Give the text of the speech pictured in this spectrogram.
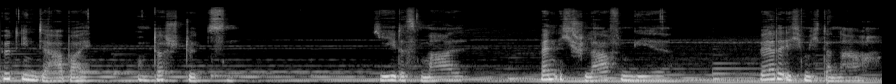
wird ihn dabei unterstützen. Jedes Mal, wenn ich schlafen gehe, werde ich mich danach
